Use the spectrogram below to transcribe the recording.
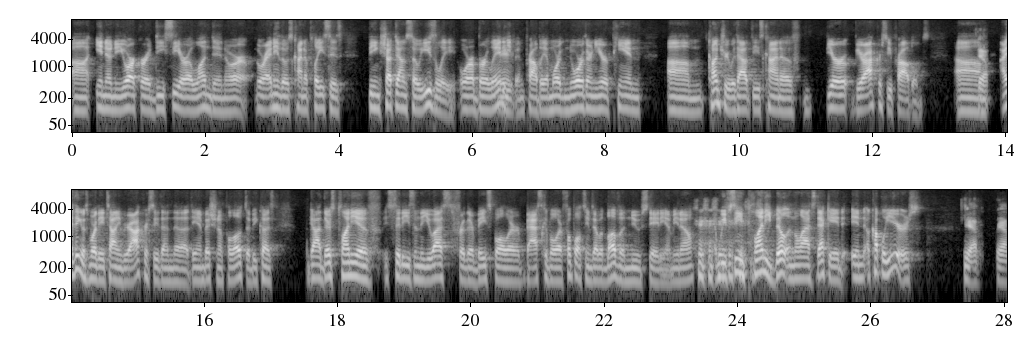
uh, in a New York or a DC or a London or or any of those kind of places being shut down so easily, or a Berlin, mm. even probably a more northern European um, country without these kind of bureau- bureaucracy problems. Um, yeah. I think it was more the Italian bureaucracy than the the ambition of Pallotta because God, there's plenty of cities in the U.S. for their baseball or basketball or football teams that would love a new stadium, you know. and we've seen plenty built in the last decade in a couple years. Yeah, yeah,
